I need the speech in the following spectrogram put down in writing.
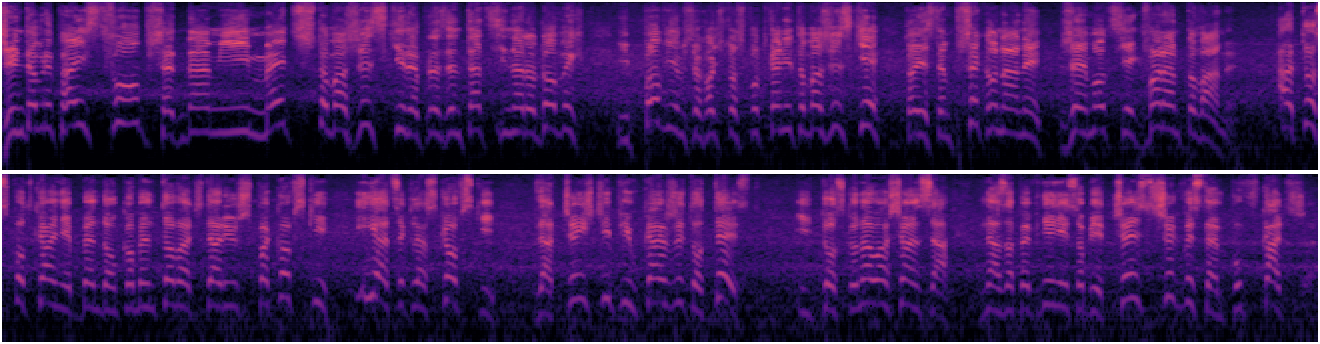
Dzień dobry Państwu, przed nami mecz towarzyski reprezentacji narodowych i powiem, że choć to spotkanie towarzyskie, to jestem przekonany, że emocje gwarantowane. A to spotkanie będą komentować Dariusz Szpakowski i Jacek Laszkowski. Dla części piłkarzy to test i doskonała szansa na zapewnienie sobie częstszych występów w kadrze.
